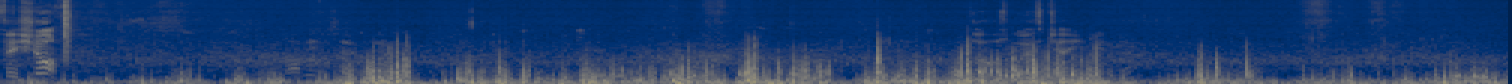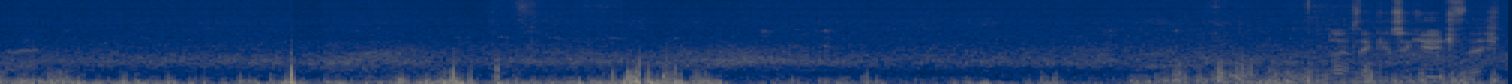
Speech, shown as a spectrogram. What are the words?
Fish on. That was worth changing. I don't think it's a huge fish,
